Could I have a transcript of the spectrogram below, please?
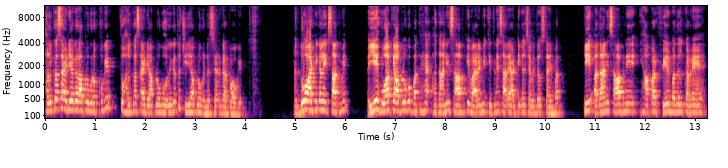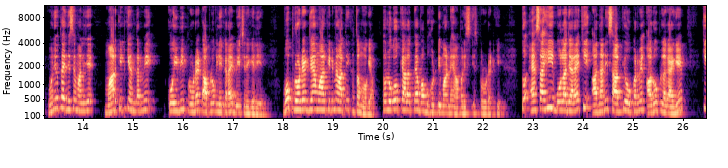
हल्का सा आइडिया अगर आप लोग रखोगे तो हल्का सा आइडिया आप लोग हो जाएगा तो चीज़ें आप लोग अंडरस्टैंड कर पाओगे। दो आर्टिकल एक साथ में। ये हुआ कि आप लोगों को पता है अदानी साहब के बारे में कितने सारे आर्टिकल छपे थे उस टाइम पर, कि अदानी साहब ने यहाँ पर फेर बदल कर रहे हैं। वो नहीं होता है, जैसे मान लीजिए मार्केट के अंदर में कोई भी प्रोडक्ट आप लोग लेकर आए बेचने के लिए। वो प्रोडक्ट जो है मार्केट में आते खत्म हो गया। तो लोगों को क्या लगता है वह बहुत डिमांड है यहाँ पर इस, इस प्रोडक्ट की। तो ऐसा ही बोला जा रहा है कि अदानी साहब के ऊपर में आरोप लगाए गए कि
